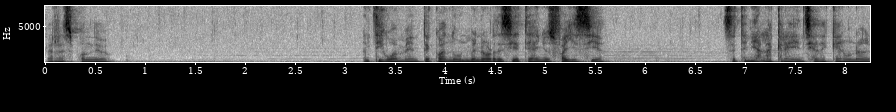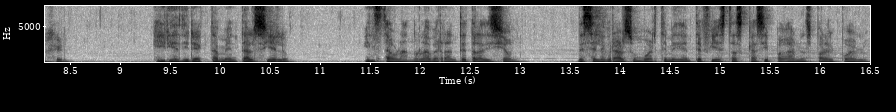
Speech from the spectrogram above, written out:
me respondió. Antiguamente, cuando un menor de siete años fallecía, se tenía la creencia de que era un ángel que iría directamente al cielo, instaurando la aberrante tradición de celebrar su muerte mediante fiestas casi paganas para el pueblo,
